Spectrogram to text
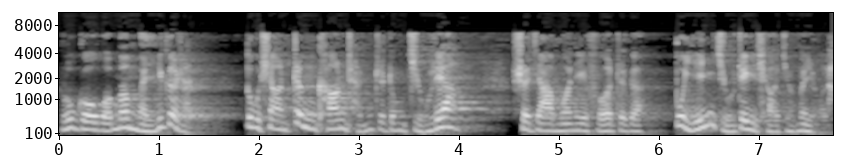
如果我们每一个人都像郑康成这种酒量，释迦牟尼佛这个不饮酒这一条就没有了。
